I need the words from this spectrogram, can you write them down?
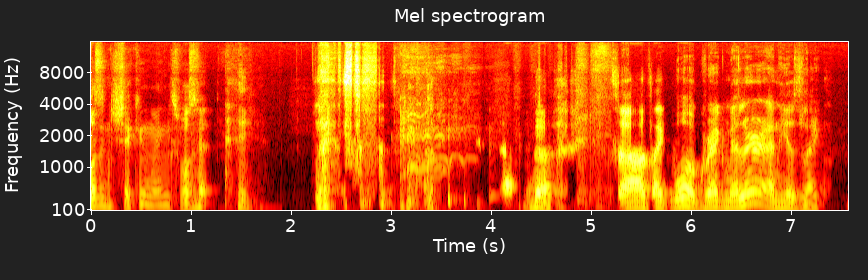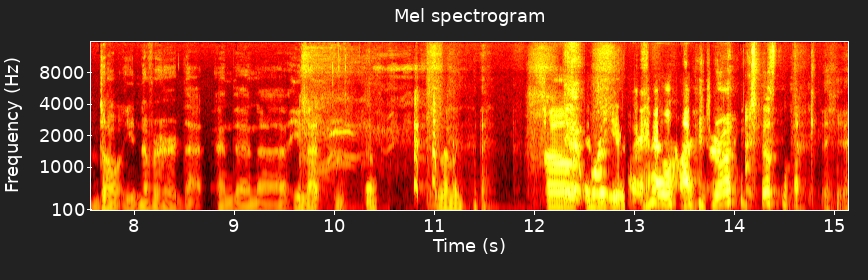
wasn't chicken wings, was it? The- so I was like, "Whoa, Greg Miller," and he was like, "Don't you never heard that?" And then uh, he let, let me. So in the year the hell, Hydra? Just like yeah.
